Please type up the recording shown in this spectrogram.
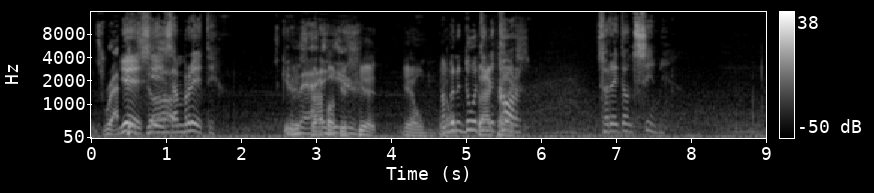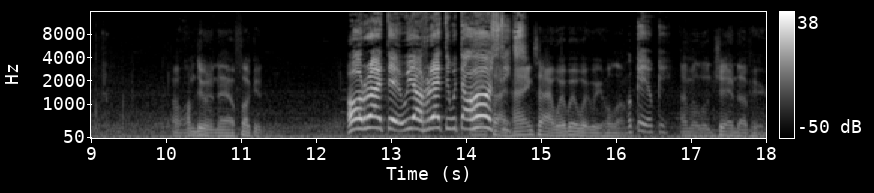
Let's wrap Yes, this yes, up. I'm ready. Let's get Yeah, him out strap of up here. your shit. You know, you I'm know, gonna do it in the car. So they don't see me. Oh, I'm doing it now. Fuck it. All right, then. We are ready with the Hang tight, hostage. Hang tight. Wait, wait, wait, wait. Hold on. Okay, okay. I'm a little jammed up here.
